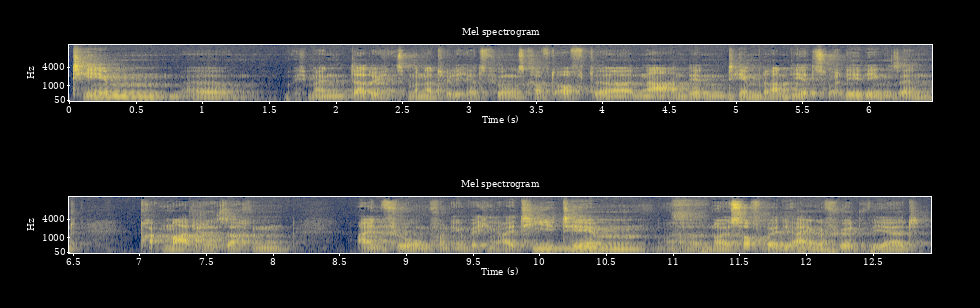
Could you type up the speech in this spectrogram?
Themen, äh, ich meine, dadurch ist man natürlich als Führungskraft oft äh, nah an den Themen dran, die jetzt zu erledigen sind. Pragmatische Sachen, Einführung von irgendwelchen IT-Themen, neue Software, die eingeführt wird,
